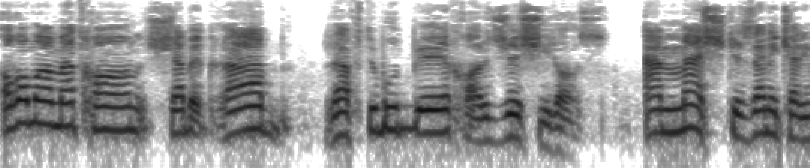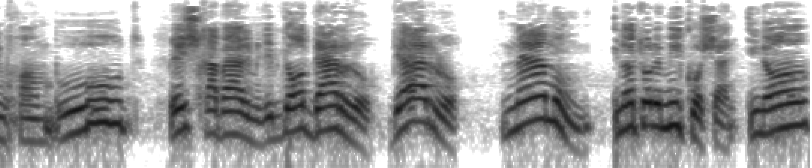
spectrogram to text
آقا محمد خان شب قبل رفته بود به خارج شیراز. امش که زن کریم خان بود بهش خبر میده. بگه در رو در رو نمون. اینا تو رو می‌کشن. اینا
